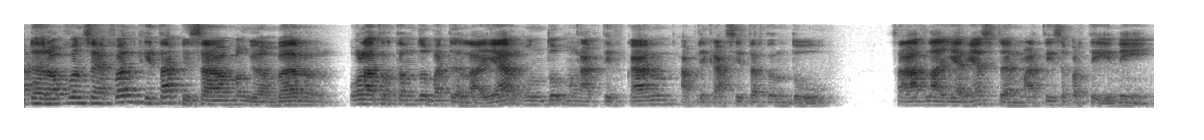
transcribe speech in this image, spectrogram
Pada Rock Phone 7 kita bisa menggambar pola tertentu pada layar untuk mengaktifkan aplikasi tertentu saat layarnya sedang mati seperti ini.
